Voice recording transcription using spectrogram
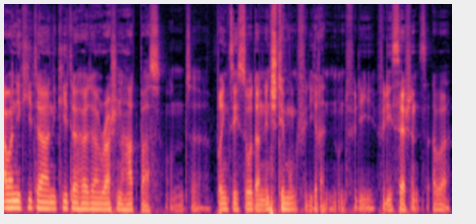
Aber Nikita, Nikita hört einen Russian Hardbass und äh, bringt sich so dann in Stimmung für die Rennen und für die, für die Sessions. Aber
